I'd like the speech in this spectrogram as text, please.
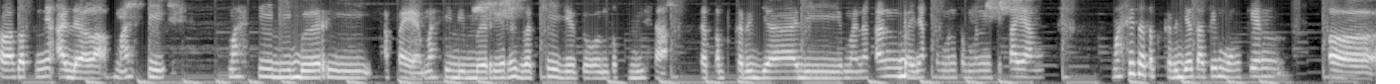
salah satunya adalah masih masih diberi apa ya masih diberi rezeki gitu untuk bisa tetap kerja di mana. Kan banyak teman-teman kita yang masih tetap kerja tapi mungkin uh,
